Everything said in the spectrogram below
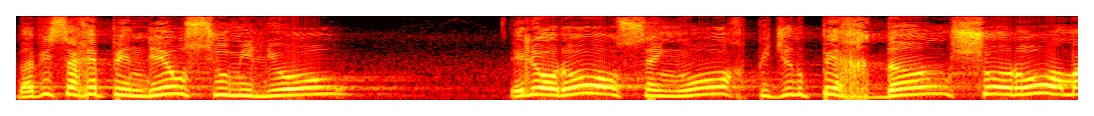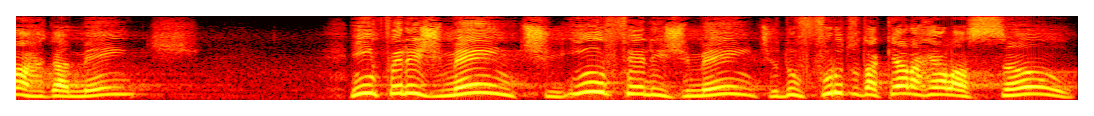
Davi se arrependeu, se humilhou, ele orou ao Senhor pedindo perdão, chorou amargamente. Infelizmente, infelizmente, do fruto daquela relação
